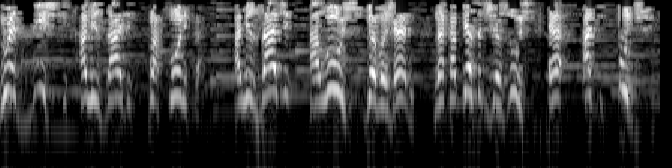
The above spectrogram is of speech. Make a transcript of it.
Não existe amizade platônica. Amizade à luz do Evangelho, na cabeça de Jesus, é atitude.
